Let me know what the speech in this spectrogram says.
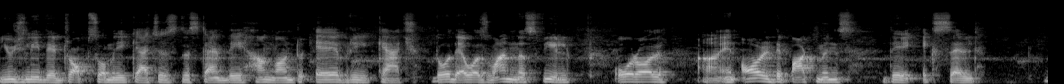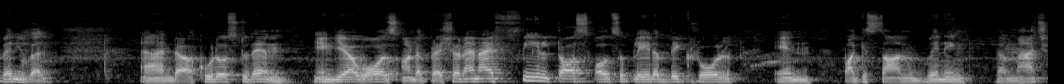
Usually they drop so many catches. This time they hung on to every catch. Though there was one misfield, overall uh, in all departments they excelled very well. And uh, kudos to them. India was under pressure, and I feel toss also played a big role in Pakistan winning the match.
